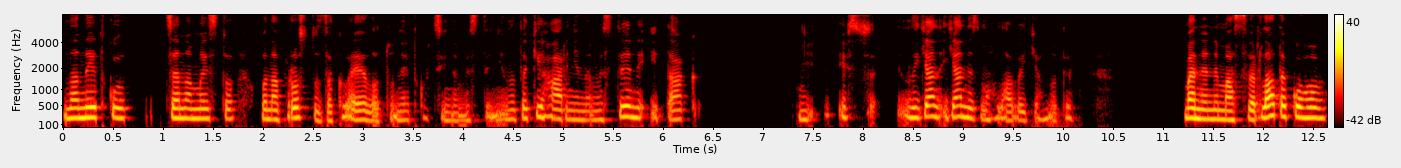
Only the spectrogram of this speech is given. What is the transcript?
на нитку це намисто, вона просто заклеїла ту нитку в цій намистині. Ну такі гарні намистини, і так і, все. Ну, я, я не змогла витягнути У мене нема сверла такого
